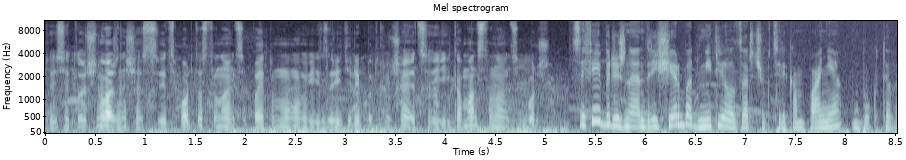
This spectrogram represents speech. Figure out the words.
То есть это очень важно сейчас вид спорта становится, поэтому и зрители подключаются, и команд становится больше. София Бережная, Андрей Щерба, Дмитрий Лазарчук, телекомпания Бук ТВ.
